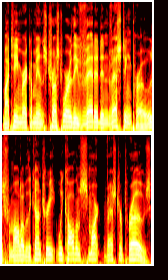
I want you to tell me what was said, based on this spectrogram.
My team recommends trustworthy, vetted investing pros from all over the country. We call them SmartVestor Pros.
